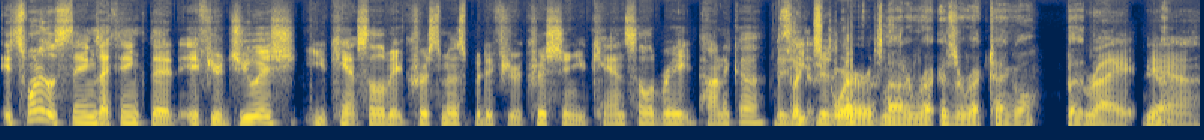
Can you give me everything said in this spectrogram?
it's one of those things. I think that if you're Jewish, you can't celebrate Christmas, but if you're a Christian, you can celebrate Hanukkah. It's There's like u- a there's square couple- is not a re- is a rectangle. But right? yeah. Yeah.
